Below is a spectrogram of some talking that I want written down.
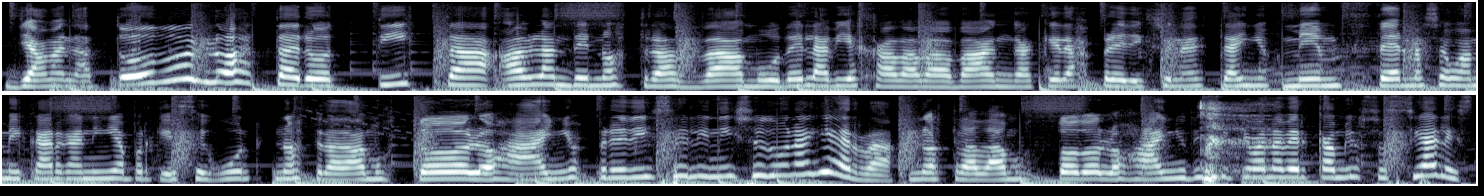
llaman a todos los tarotistas, hablan de Nostradamus, de la vieja bababanga, que las predicciones de este año me enferma, esa wea me carga, niña, porque según Nostradamus todos los años predice el inicio de una guerra. Nostradamus todos los años dice que van a haber cambios sociales.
